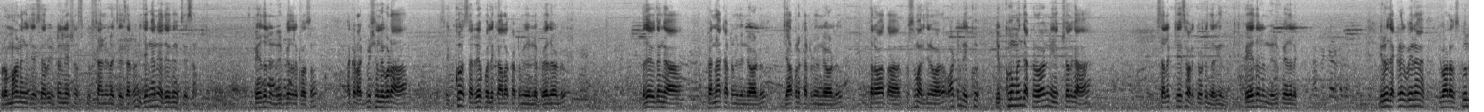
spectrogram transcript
బ్రహ్మాండంగా చేశారు. ఇంటర్నేషనల్ స్కూల్ స్టాండర్డ్లో చేశారు. నిజంగానే అదేవిధంగా చేశాం. పేదలు నిరుపేదల కోసం. అక్కడ అడ్మిషన్లు కూడా ఎక్కువ సర్రేపల్లి కాలకట్ట మీద ఉండే పేదవాళ్ళు అదేవిధంగా పెన్నా కట్ట మీద ఉండేవాళ్ళు జాఫర్ కట్ట మీద ఉండేవాళ్ళు తర్వాత కుసుమ అర్జునవాడ వాటిల్లో ఎక్కువ ఎక్కువ మంది అక్కడ వాళ్ళని యాక్చువల్గా సెలెక్ట్ చేసి వాళ్ళకి ఇవ్వడం జరిగింది. పేదలు నిరుపేదలకి. ఈరోజు ఎక్కడికి పోయినా ఇవాళ ఒక స్కూల్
